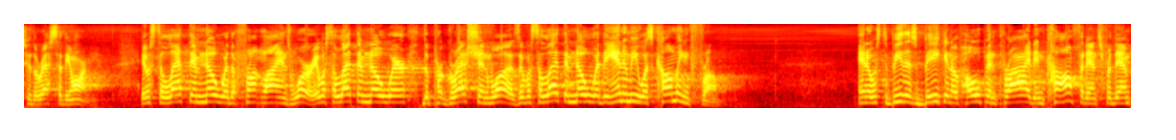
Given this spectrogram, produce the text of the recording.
to the rest of the army. It was to let them know where the front lines were. It was to let them know where the progression was. It was to let them know where the enemy was coming from. And it was to be this beacon of hope and pride and confidence for them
